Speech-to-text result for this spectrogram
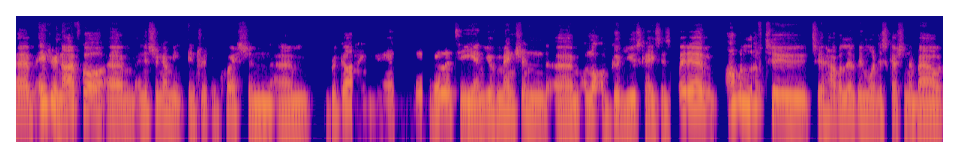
Um, Adrian, I've got um, an interesting, I mean, interesting question um, regarding uh, sustainability, and you've mentioned um, a lot of good use cases. But um, I would love to to have a little bit more discussion about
